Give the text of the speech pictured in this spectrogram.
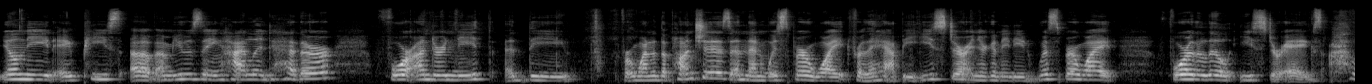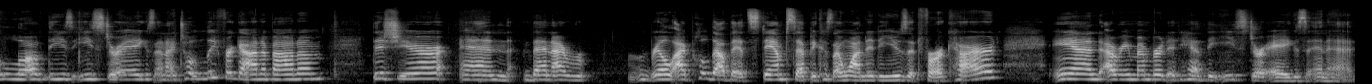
You'll need a piece of, I'm using Highland Heather for underneath the for one of the punches and then Whisper White for the Happy Easter. And you're going to need Whisper White for the little Easter eggs. I love these Easter eggs and I totally forgot about them this year. And then I real I pulled out that stamp set because I wanted to use it for a card. And I remembered it had the Easter eggs in it.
